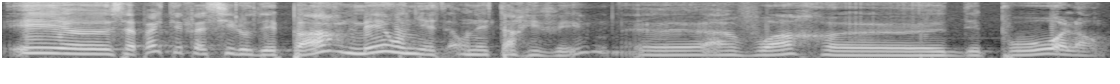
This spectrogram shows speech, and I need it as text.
Et ça n'a pas été facile au départ, mais on, y est, on est arrivé à avoir des pots. Alors,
